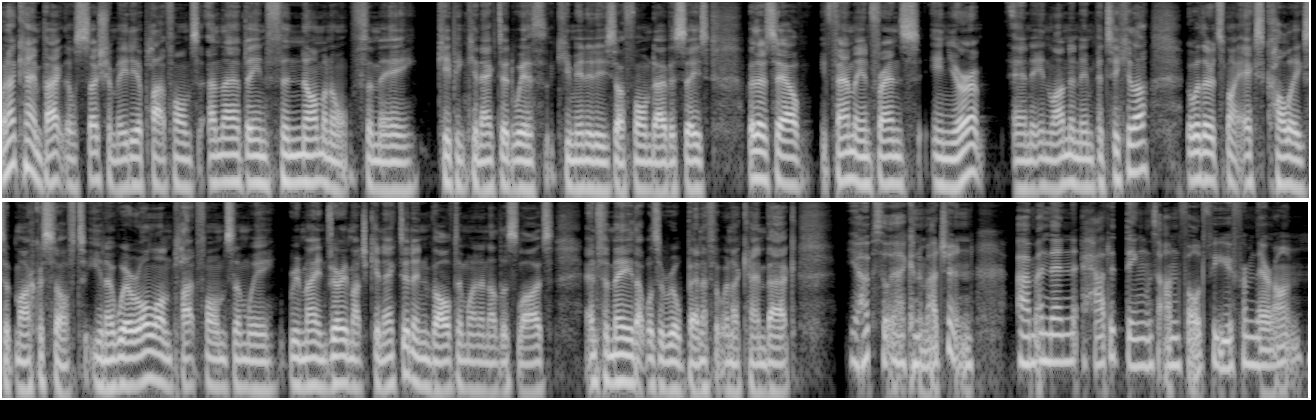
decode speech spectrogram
When I came back, there were social media platforms, and they have been phenomenal for me keeping connected with communities I formed overseas, whether it's our family and friends in Europe and in London in particular, or whether it's my ex colleagues at Microsoft. You know, we're all on platforms and we remain very much connected and involved in one another's lives. And for me, that was a real benefit when I came back. Yeah, absolutely. I can imagine. Um, and then how did things unfold for you from there on?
